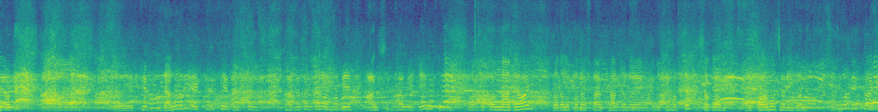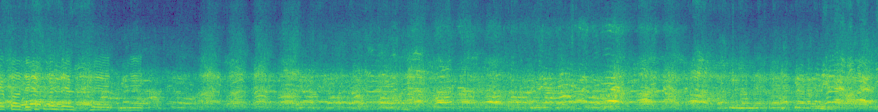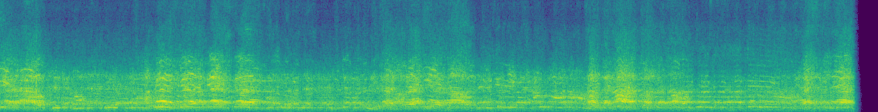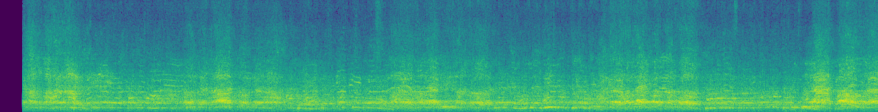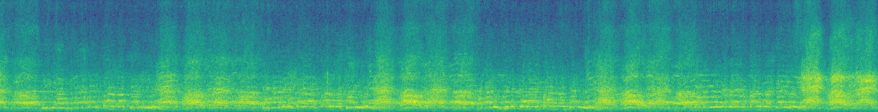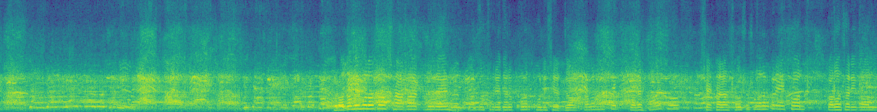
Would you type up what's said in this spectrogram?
জানুয়ারি এক তারিখে প্যাসকেল কার্যকর করা হবে আংশিকভাবে, কিন্তু প্রজ্ঞাপন না দেওয়ায় প্রধান উপদেষ্টার কার্যালয়ের অভিমুখী হচ্ছে সকল কর্মচারীগণ। ইতিমধ্যে একটু আগে আপনারা দেখেছিলেন যে প্রথমে মূলত শাহবাগ মোড়ে কর্মচারীদের উপর পুলিশের জল নিক্ষেপ করে। হয়তো সেটা সমস্যা সমাধান করে এখন কর্মচারীগণ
